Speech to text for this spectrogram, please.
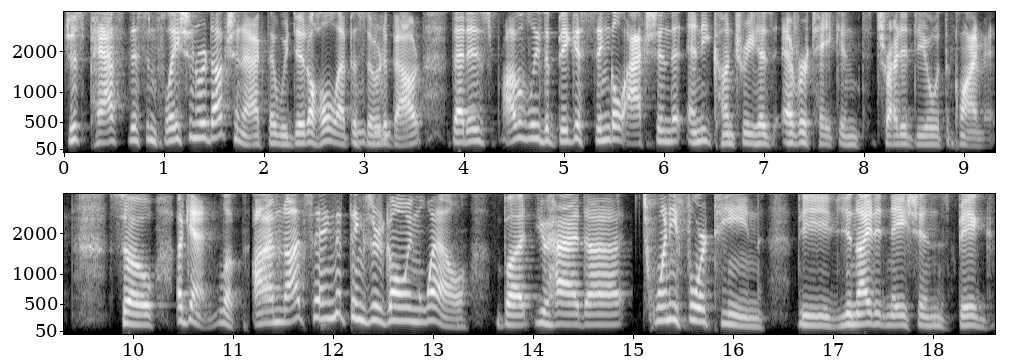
just passed this Inflation Reduction Act that we did a whole episode mm-hmm. about. That is probably the biggest single action that any country has ever taken to try to deal with the climate. So, again, look, I'm not saying that things are going well, but you had uh, 2014, the United Nations big,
